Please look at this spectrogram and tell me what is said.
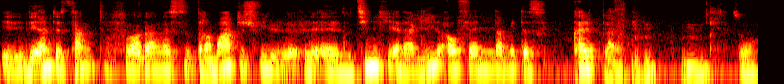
äh, während des Tankvorganges dramatisch viel, äh, also ziemlich Energie aufwenden, damit das kalt bleibt. Mhm. mhm. So,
